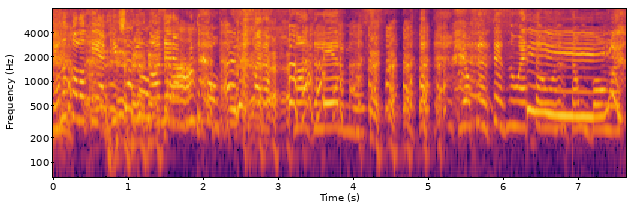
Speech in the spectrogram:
Eu não coloquei aqui porque o nome era muito confuso para nós lermos. Meu francês não é tão, tão bom assim.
